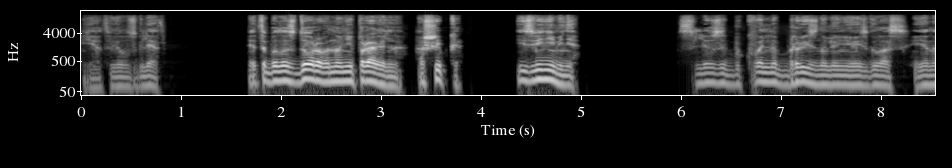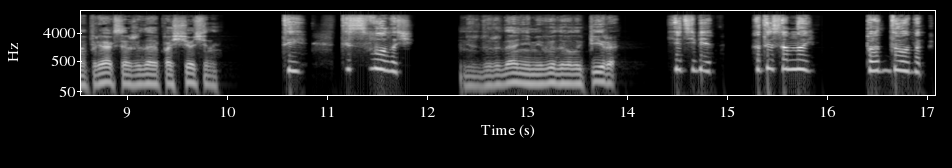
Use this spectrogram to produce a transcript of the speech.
Я отвел взгляд. «Это было здорово, но неправильно. Ошибка. Извини меня». Слезы буквально брызнули у нее из глаз, я напрягся, ожидая пощечины. «Ты... ты сволочь!» Между рыданиями выдавала Пира. «Я тебе... а ты со мной... подонок!»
